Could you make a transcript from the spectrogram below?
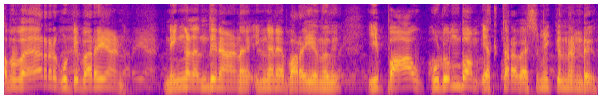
അപ്പൊ വേറൊരു കുട്ടി പറയാണ് നിങ്ങൾ എന്തിനാണ് ഇങ്ങനെ പറയുന്നത്? ഇപ്പൊ ആ കുടുംബം എത്ര വിഷമിക്കുന്നുണ്ട്?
